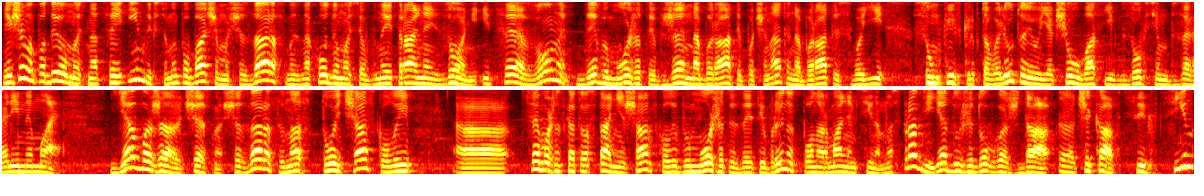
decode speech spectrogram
Якщо ми подивимось на цей індекс, то ми побачимо, що зараз ми знаходимося в нейтральній зоні, і це зони, де ви можете вже набирати, починати набирати свої сумки з криптовалютою, якщо у вас їх зовсім взагалі немає. Я вважаю чесно, що зараз у нас той час, коли. Е, Це можна сказати останній шанс, коли ви можете зайти в ринок по нормальним цінам. Насправді я дуже довго ждав, е, чекав цих цін.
